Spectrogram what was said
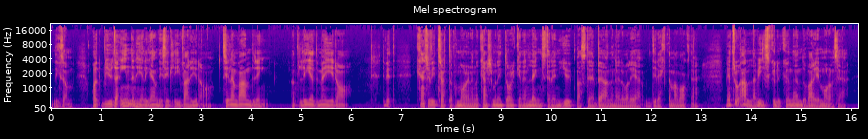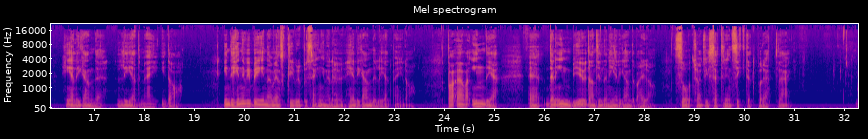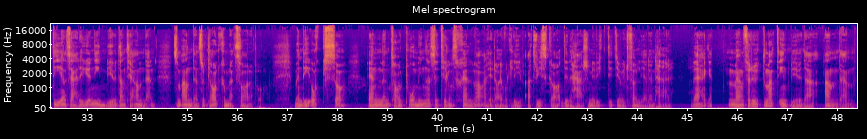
Liksom. Och att bjuda in den helige ande i sitt liv varje dag. Till en vandring. Att led mig idag. Du vet, kanske vi är trötta på morgonen och kanske man inte orkar den längsta, den djupaste bönen eller vad det är direkt när man vaknar. Men jag tror alla vi skulle kunna ändå varje morgon säga Heligande, led mig idag. Inte hinner vi be innan vi ens kliver upp ur sängen, eller hur? Heligande, led mig idag. Bara öva in det, eh, den inbjudan till den helige ande varje dag så tror jag att vi sätter in siktet på rätt väg. Dels är det ju en inbjudan till anden som anden såklart kommer att svara på. Men det är också en mental påminnelse till oss själva varje dag i vårt liv att vi ska, det är det här som är viktigt, jag vill följa den här vägen. Men förutom att inbjuda anden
